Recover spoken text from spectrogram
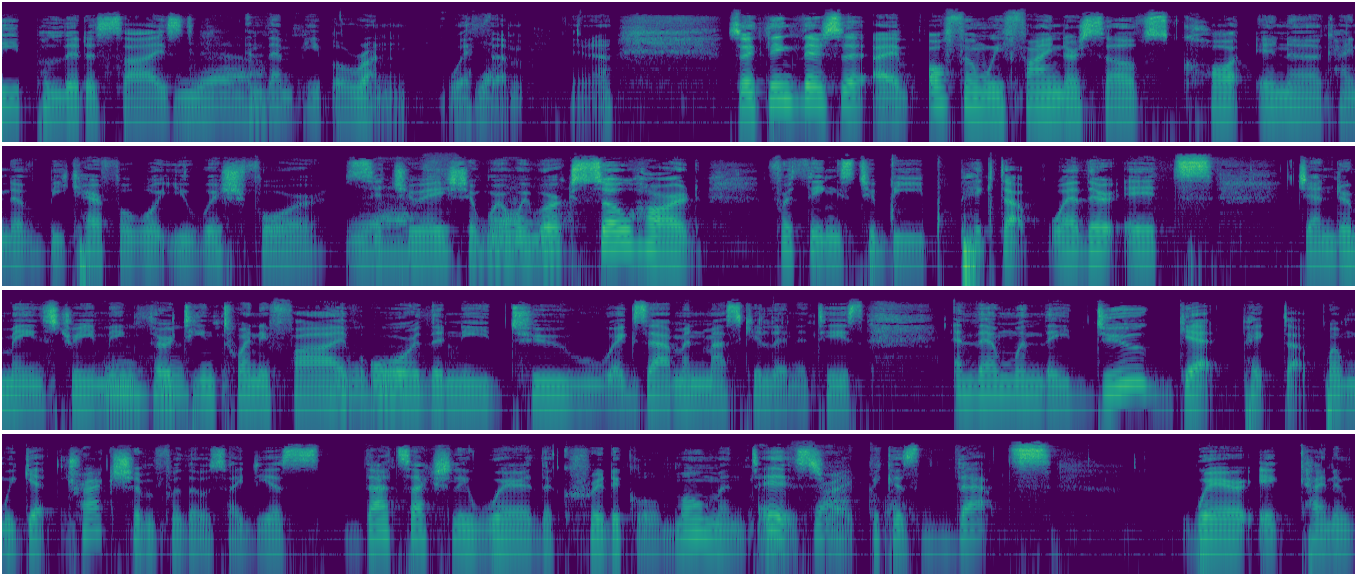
depoliticized, Yeah. and then people run with Yeah. them. You know, so I think there's a. I, often we find ourselves caught in a kind of "be careful what you wish for" Yes. situation where we work so hard for things to be picked up, whether it's gender mainstreaming, Mm-hmm. 1325, or the need to examine masculinities. And then when they do get picked up, when we get traction for those ideas, that's actually where the critical moment is, right? Because that's where it kind of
